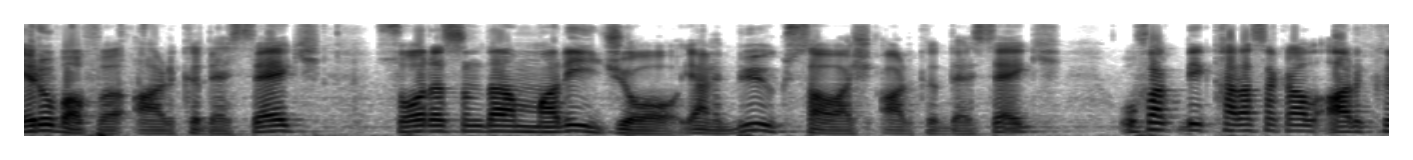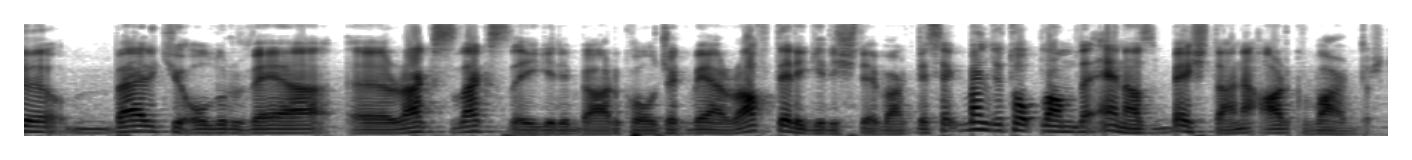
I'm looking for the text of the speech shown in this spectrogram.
Erubuff'ı arkı desek Sonrasında Marijo yani büyük savaş arkı desek ufak bir karasakal arkı belki olur veya e, Rax Rax ile ilgili bir ark olacak veya Rafter'e girişte bir ark desek bence toplamda en az 5 tane ark vardır.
